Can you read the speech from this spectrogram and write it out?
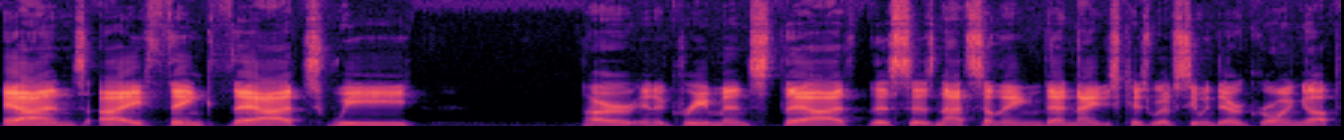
And I think that we are in agreement that this is not something that 90s kids would have seen when they were growing up.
